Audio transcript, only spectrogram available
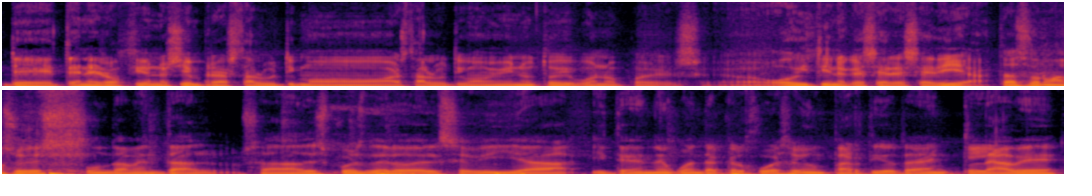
de tener opciones siempre hasta el último hasta el último minuto y bueno, pues hoy tiene que ser ese día. De todas formas, hoy es fundamental. O sea, después de lo del Sevilla y teniendo en cuenta que el jueves hay un partido también clave,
